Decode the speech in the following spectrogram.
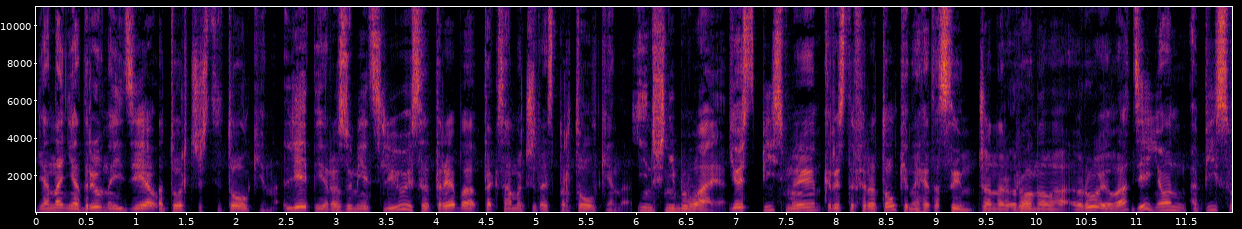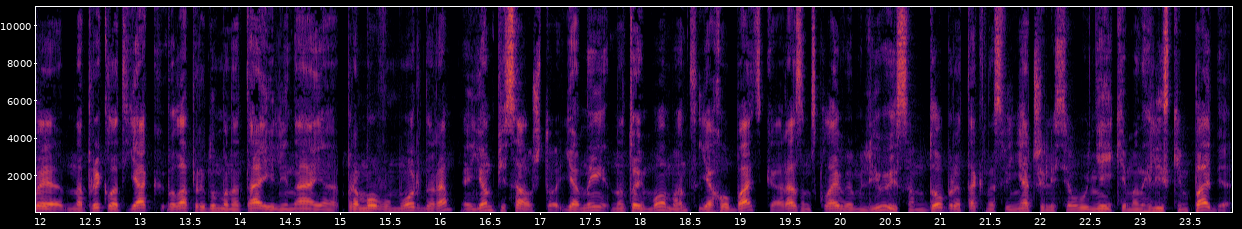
яна неадрыўна ідзе па творчасці толкіна. Лепей разумець льюіса трэба таксама чытаць про толкіна. Інш не бывае ёсць пісьмы крыстафера толкіна гэта сын Джона ронала руэла дзе ён апісвае напрыклад як была прыдумана та или іная прамову мордара ён пісаў што яны на той момант яго бацька разам з клайвым льюісам добра так насвінячыліся ў нейкім англійскім пабе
